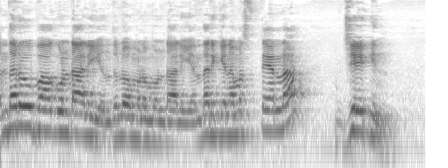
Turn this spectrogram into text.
అందరూ బాగుండాలి ఎందులో మనం ఉండాలి. అందరికీ నమస్తే అన్న. జై హింద్.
